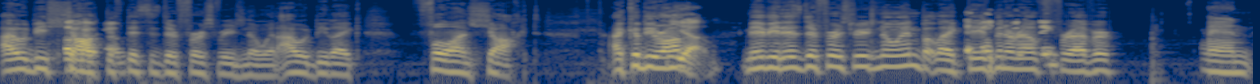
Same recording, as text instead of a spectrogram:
I would be shocked okay. if this is their first regional win. I would be like full on shocked. I could be wrong. Yeah. Maybe it is their first regional win, but like they've been around think- forever, and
